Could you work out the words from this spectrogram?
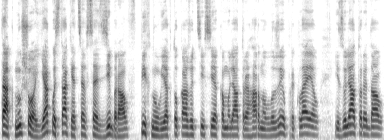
Так, ну що, якось так я це все зібрав, впіхнув, як то кажуть, ці всі акумулятори гарно вложив, приклеїв, ізолятори дав.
